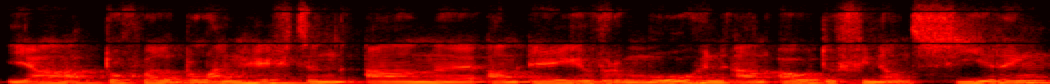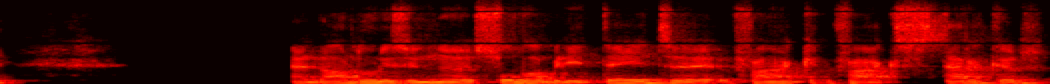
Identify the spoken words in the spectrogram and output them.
ja, toch wel belang hechten aan, uh, aan eigen vermogen, aan autofinanciering. En daardoor is hun uh, solvabiliteit vaak, vaak sterker.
